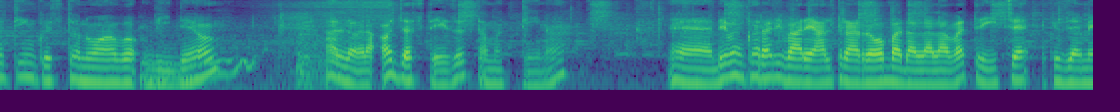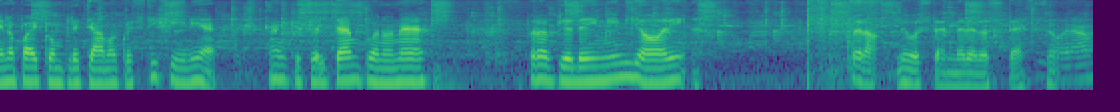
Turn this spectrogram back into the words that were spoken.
benvenuti in questo nuovo video. Allora, ho già steso stamattina. Eh, deve ancora arrivare altra roba dalla lavatrice, così almeno poi completiamo questi fili. eh. Anche se il tempo non è proprio dei migliori, però devo stendere lo stesso. Ora,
